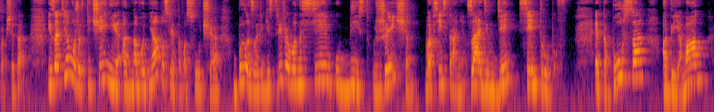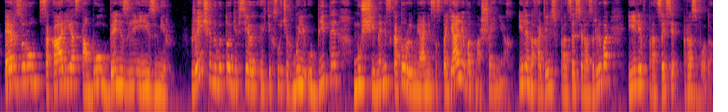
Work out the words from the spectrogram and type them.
вообще, да? И затем уже в течение одного дня после этого случая было зарегистрировано 7 убийств женщин во всей стране. За один день 7 трупов. Это Бурса, Адыяман, Эрзурум, Сакария, Стамбул, Денизли и Измир – Женщины в итоге всех этих случаях были убиты мужчинами, с которыми они состояли в отношениях или находились в процессе разрыва или в процессе развода.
